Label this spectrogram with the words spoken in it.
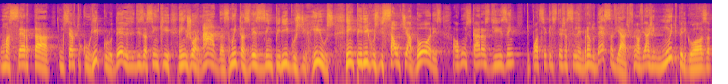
uma certa, um certo currículo dele, ele diz assim que em jornadas, muitas vezes em perigos de rios, em perigos de salteadores, alguns caras dizem que pode ser que ele esteja se lembrando dessa viagem. Foi uma viagem muito perigosa,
